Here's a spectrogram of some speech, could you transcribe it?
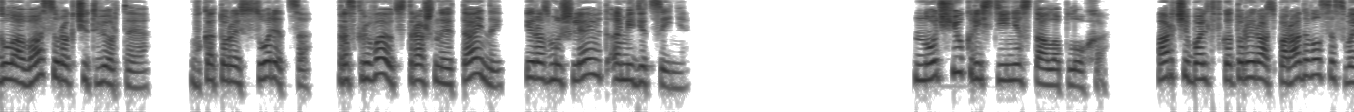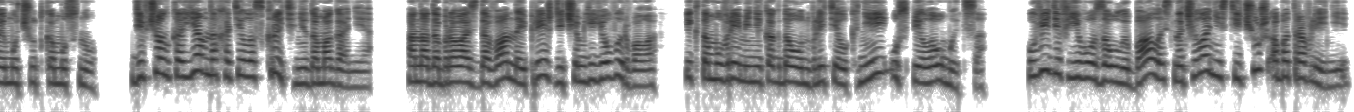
Глава 44, в которой ссорятся, раскрывают страшные тайны и размышляют о медицине. Ночью Кристине стало плохо. Арчибальд в который раз порадовался своему чуткому сну. Девчонка явно хотела скрыть недомогание. Она добралась до ванной прежде, чем ее вырвало, и к тому времени, когда он влетел к ней, успела умыться. Увидев его, заулыбалась, начала нести чушь об отравлении.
